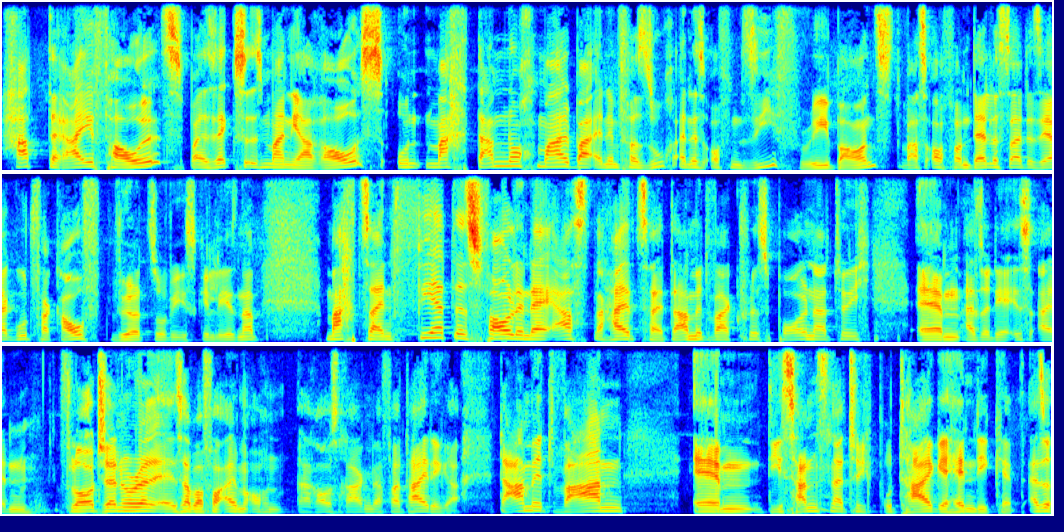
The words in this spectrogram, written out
hat drei Fouls, bei sechs ist man ja raus und macht dann nochmal bei einem Versuch eines Offensiv-Rebounds, was auch von Dallas Seite sehr gut verkauft wird, so wie ich es gelesen habe, macht sein viertes Foul in der ersten Halbzeit. Damit war Chris Paul natürlich, ähm, also der ist ein Floor General, er ist aber vor allem auch ein herausragender Verteidiger. Damit waren ähm, die Suns natürlich brutal gehandicapt. Also,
